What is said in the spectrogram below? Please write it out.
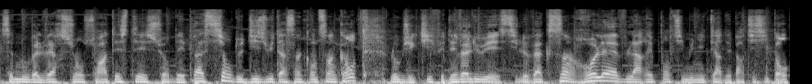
Cette nouvelle version sera testée sur des patients de 18 à 55 ans. L'objectif est d'évaluer si le vaccin relève la réponse immunitaire des participants.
